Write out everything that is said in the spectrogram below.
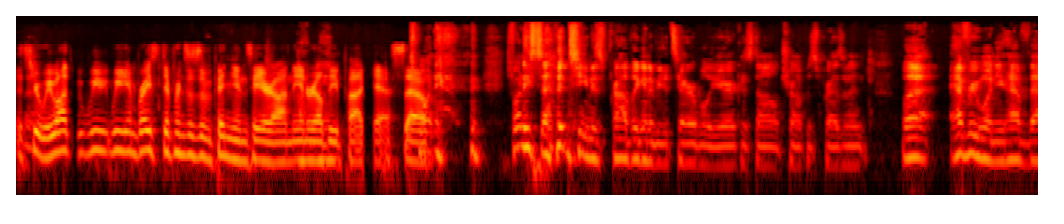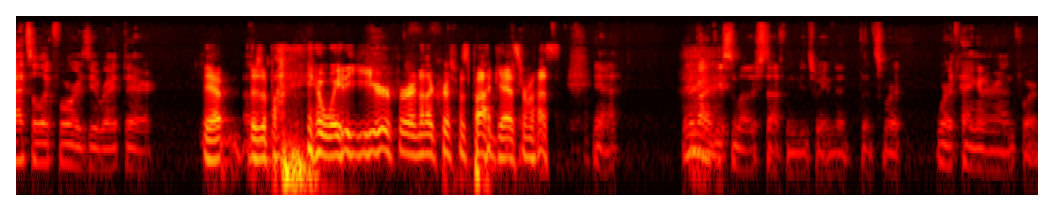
It's true. We want we we embrace differences of opinions here on the I NRL mean, podcast. So 20, 2017 is probably going to be a terrible year because Donald Trump is president. But everyone, you have that to look forward to right there. yep, there's a um, po- wait a year for another Christmas podcast from us. Yeah, there might be some other stuff in between that, that's worth worth hanging around for.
